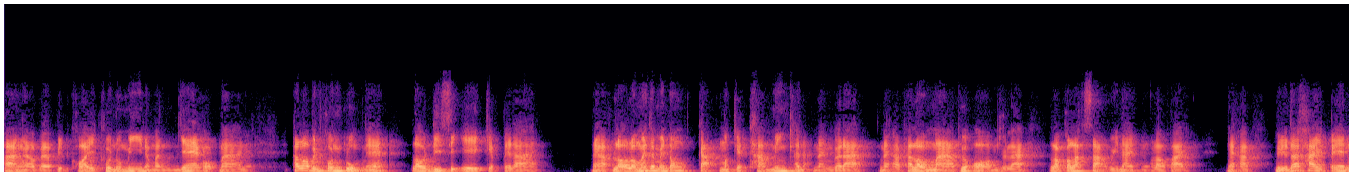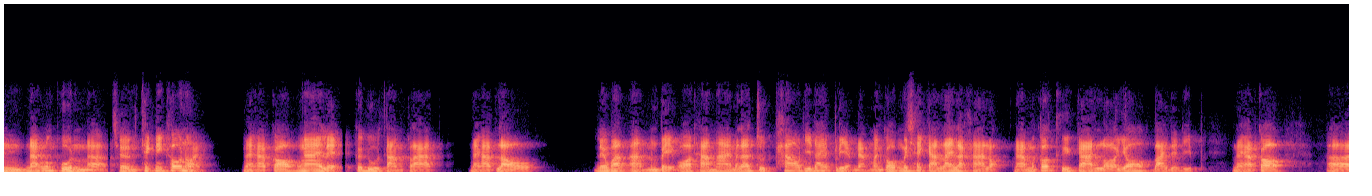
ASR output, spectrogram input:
พังอะแบบบิตคอยอีโคโนมีเนี่ยมันแยกออกมาเนี่ย ถ้าเราเป็นคนกลุ่มนี้เรา DCA เก็บไปได้ นะครับเราเราไม่จำเป็นต้องกลับมาเก็ตทามมิ่งขนาดนั้นก็ได้นะครับ ถ้าเรามาเพื่อออมอยู่แล้ว เราก็รักษาวินัยของเราไปนะครับ หรือถ้าใครเป็นนักลงทุนเชิงเทคนิคหน่อยนะครับ ก็ง่ายเลยก็ดูตามกราฟนะครับ เราเรียกว่าอ่ามันเบรกออทามไฮมาแล้วจุดเข้าที่ได้เปรียบเนี่ยมันก็ไม่ใช่การไล่ราคาหรอกนะมันก็คือการรอย่อ buy the dip นะครับ ก็อ่า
